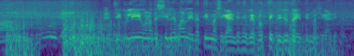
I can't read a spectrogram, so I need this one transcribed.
মাল ফুল গ্যারান্টি হ্যাঁ, শিলের মাল এটা তিন মাসে গ্যারান্টি থাকবে। প্রত্যেকটি জুতায় তিন মাসে গ্যারান্টি থাকবে।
